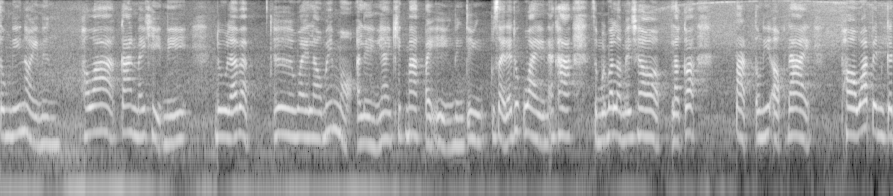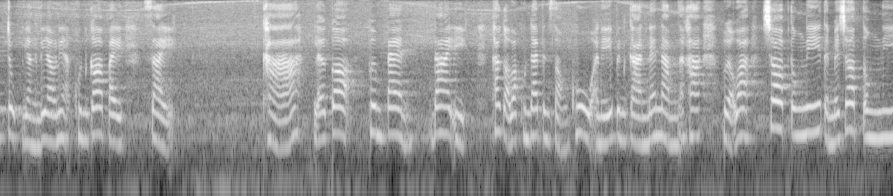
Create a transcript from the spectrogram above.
ตรงนี้หน่อยนึง เพราะว่าก้านไม้ขีดนี้ ดูแล้วแบบเออวัยเราไม่เหมาะอะไรอย่างเงี้ยคิดมากไปเองจริงๆใส่ได้ทุกวัยนะคะ สมมุติว่าเราไม่ชอบ แล้วก็ตัดตรงนี้ออกได้ พอว่าเป็นกระจุกอย่างเดียวเนี่ยคุณก็ไปใส่ขาแล้วก็เพิ่มแป้นได้อีก ถ้าเกิดว่าคุณได้เป็น 2 คู่ อันนี้เป็นการแนะนำนะคะ เผื่อว่าชอบตรงนี้แต่ไม่ชอบตรงนี้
